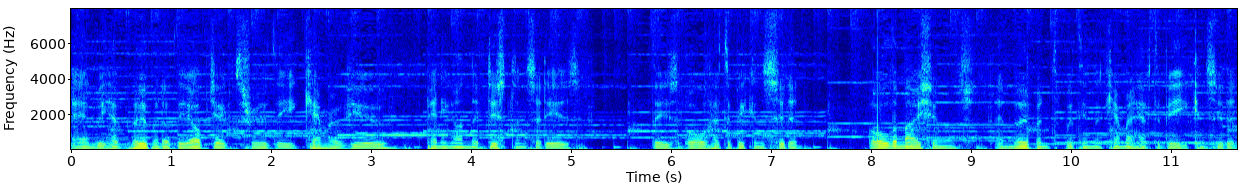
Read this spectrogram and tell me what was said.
And we have movement of the object through the camera view depending on the distance it is. These all have to be considered. All the motions and movement within the camera have to be considered.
